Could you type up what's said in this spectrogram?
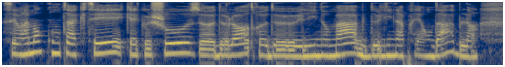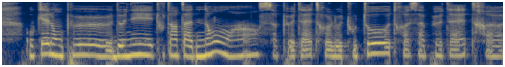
c'est vraiment contacter quelque chose de l'ordre de l'innommable, de l'inappréhendable, auquel on peut donner tout un tas de noms. Hein. Ça peut être le tout autre, ça peut être euh,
